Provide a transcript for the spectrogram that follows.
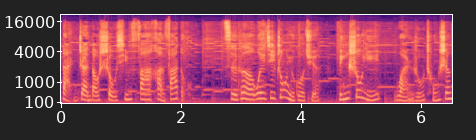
胆战到手心发汗发抖。此刻危机终于过去，林淑仪宛如重生，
